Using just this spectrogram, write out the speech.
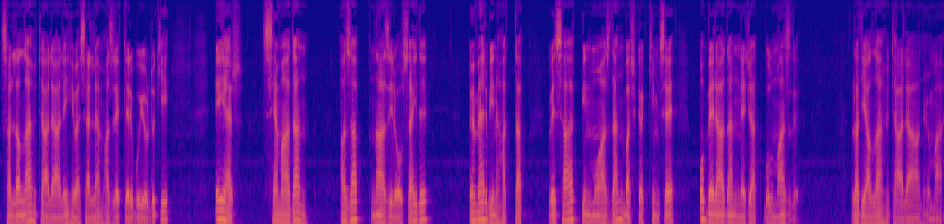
sallallahu teala aleyhi ve sellem hazretleri buyurdu ki: Eğer semadan azap nazil olsaydı Ömer bin Hattab ve Sa'd bin Muaz'dan başka kimse o beladan necat bulmazdı. Radiyallahu teala anhuma.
